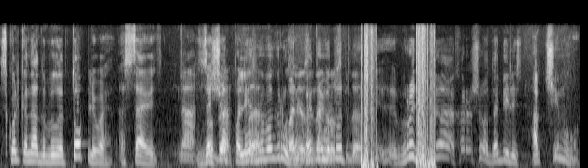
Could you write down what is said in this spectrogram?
сколько надо было топлива оставить а, за ну счет да, полезного да, груза. Поэтому тут да. Вроде да, хорошо, добились. А к чему?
